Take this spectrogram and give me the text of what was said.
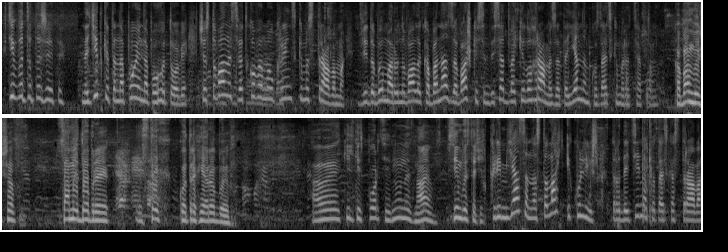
Хотів би тут жити. Наїдки та напої на поготові. Частували святковими українськими стравами. Дві доби маринували кабана за важки 72 кілограми за таємним козацьким рецептом. Кабан вийшов самий з тих, котрих я робив. Але кількість порцій, ну не знаю. Всім вистачить. Крім м'яса, на столах і куліш – традиційна козацька страва.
